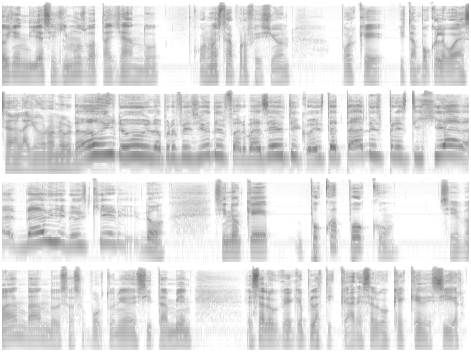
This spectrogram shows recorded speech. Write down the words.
hoy en día seguimos batallando con nuestra profesión porque, y tampoco le voy a hacer a la llorona, ay no, la profesión de farmacéutico está tan desprestigiada, nadie nos quiere. No, sino que poco a poco se van dando esas oportunidades y también es algo que hay que platicar, es algo que hay que decir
